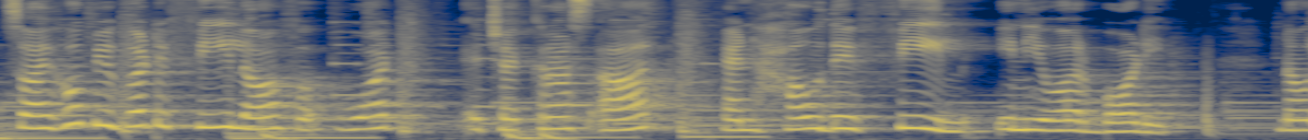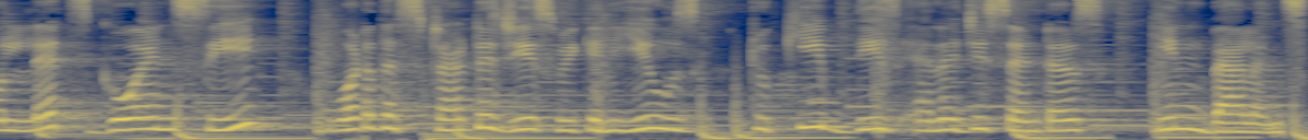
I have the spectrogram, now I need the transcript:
So I hope you got a feel of what chakras are and how they feel in your body. Now let's go and see what are the strategies we can use to keep these energy centers in balance.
